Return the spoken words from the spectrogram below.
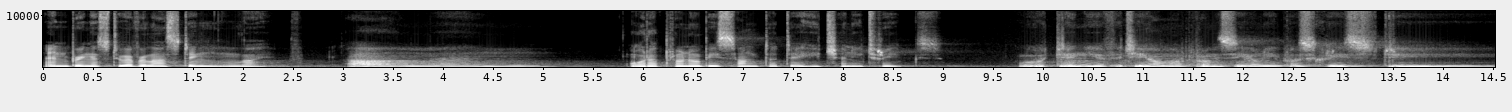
and bring us to everlasting life. Amen. Ora pro nobis sancta Dei genitrix, ut in efficiamur promissionibus Christi.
